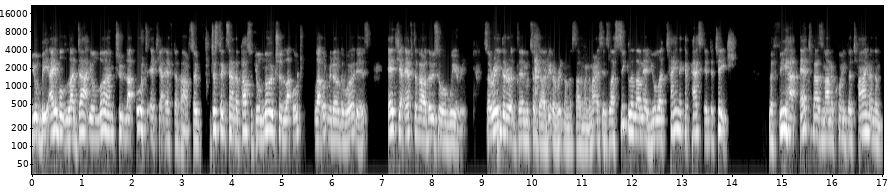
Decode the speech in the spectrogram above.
you'll be able ladat, you'll learn to laut et ya'ef davar. So just to extend the pasuk, you'll know to laut, laut, we don't know what the word is, et ya'ef davar, those who are weary. So read the, the Metzudat David written on the side of my Gemara, it says, Lasik lamed, you'll attain the capacity to teach. Lefiha et vazman, according to the time and the,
